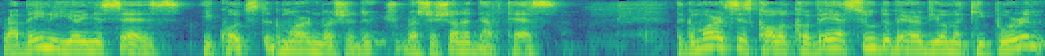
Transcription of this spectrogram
Rabbeinu Yoina says he quotes the Gemara in Rosh, Rosh Hashanah Daf Tes. The Gemara says, "Kol kovea suda be'erev Yom Kippurim."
